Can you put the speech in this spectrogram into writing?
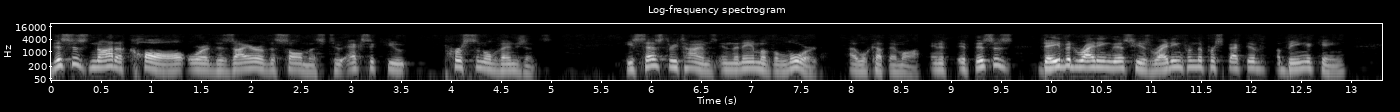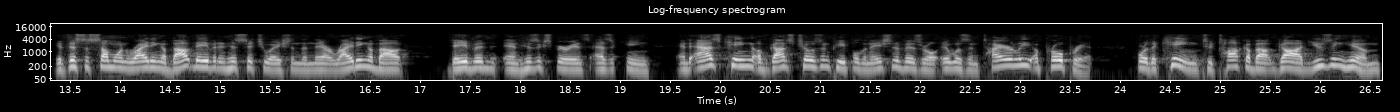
This is not a call or a desire of the psalmist to execute personal vengeance. He says three times, in the name of the Lord, I will cut them off. And if, if this is David writing this, he is writing from the perspective of being a king. If this is someone writing about David and his situation, then they are writing about David and his experience as a king. And as king of God's chosen people, the nation of Israel, it was entirely appropriate for the king to talk about God using him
